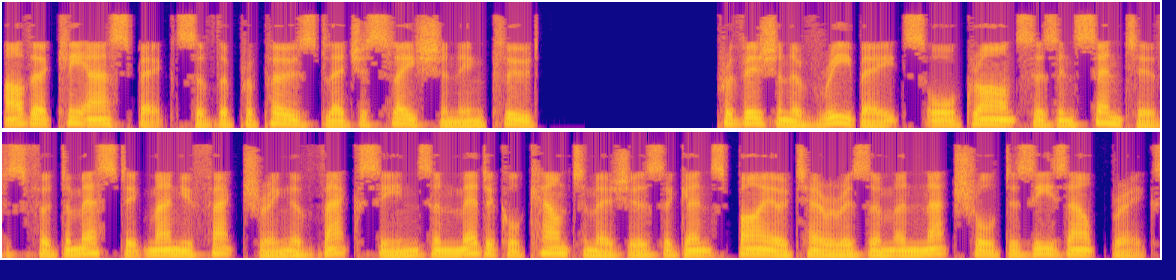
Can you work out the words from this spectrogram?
Other key aspects of the proposed legislation include provision of rebates or grants as incentives for domestic manufacturing of vaccines and medical countermeasures against bioterrorism and natural disease outbreaks.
